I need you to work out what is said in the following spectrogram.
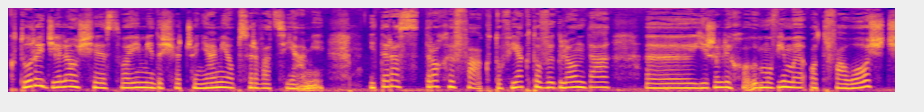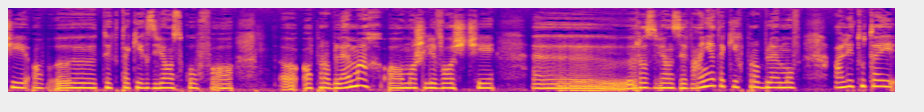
które dzielą się swoimi doświadczeniami, obserwacjami. I teraz trochę faktów, jak to wygląda, e, jeżeli mówimy o trwałości o, e, tych takich związków, o, o, problemach, o możliwości e, rozwiązywania takich problemów, ale tutaj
